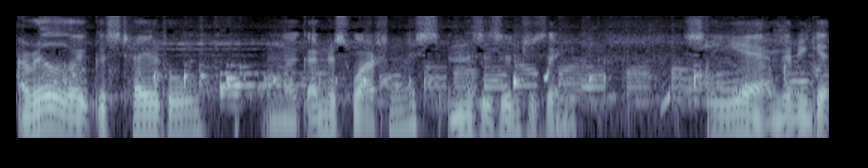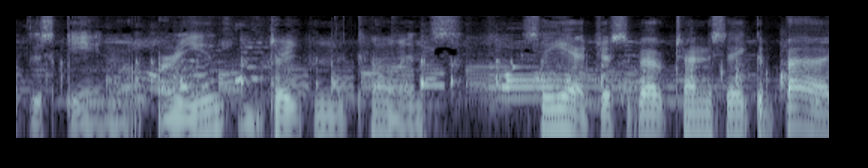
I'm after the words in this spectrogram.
I really like this title, and like I'm just watching this, and this is interesting. So yeah, I'm gonna get this game. Are you? Type in the comments. So yeah, just about time to say goodbye.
